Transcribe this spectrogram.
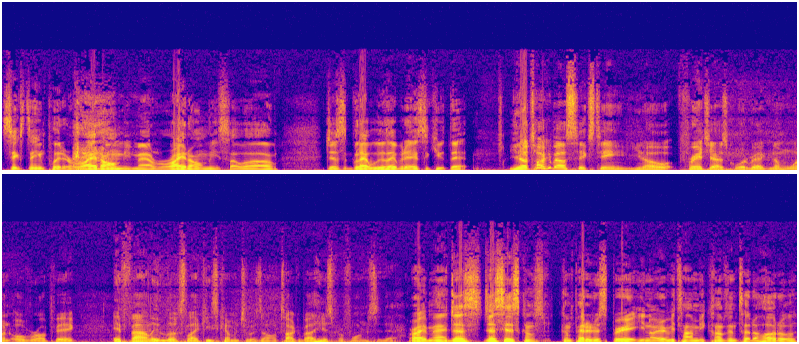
16 put it right on me, man, right on me. So uh, just glad we was able to execute that. You know, talk about 16. You know, franchise quarterback, number one overall pick. It finally looks like he's coming to his own. Talk about his performance today. Right, man. Just just his com- competitive spirit. You know, every time he comes into the huddle,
